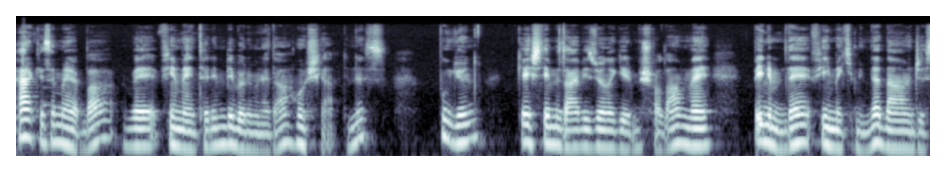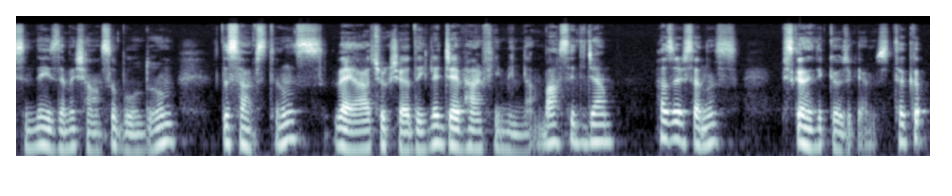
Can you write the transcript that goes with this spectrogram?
Herkese merhaba ve Film Mental'in bir bölümüne daha hoş geldiniz. Bugün geçtiğimiz ay vizyona girmiş olan ve benim de film ekiminde daha öncesinde izleme şansı bulduğum The Substance veya Türkçe adıyla Cevher filminden bahsedeceğim. Hazırsanız psikanalitik gözlüklerimizi takıp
